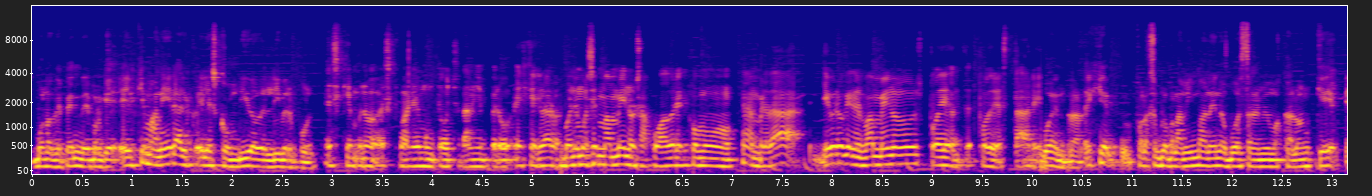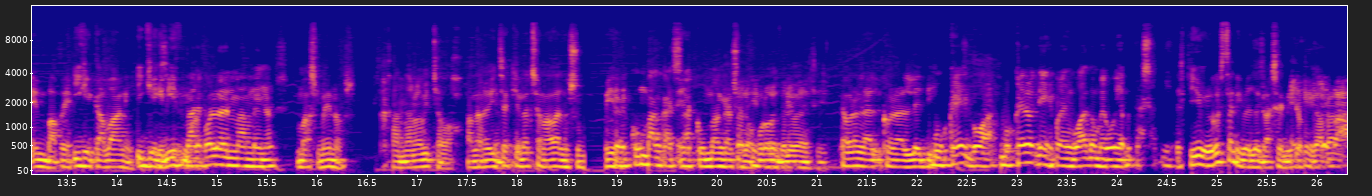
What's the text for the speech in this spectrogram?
Bueno, depende, porque es que Mane era el, el escondido del Liverpool. Es que, no, es que Mané es muy tocho también, pero es que claro, ponemos en más menos a jugadores como... En verdad, yo creo que en el más menos podría, podría estar, ¿eh? Puede entrar. Es que, por ejemplo, para mí Mane no puede estar en el mismo escalón que Mbappé y que Cavani y que Griezmann. Vale, ponlo en el más menos. Más menos. Handanovic abajo. Andanovic es que no ha hecho nada en su El Kun Van El. Kun lo juro que te lo iba a decir. Cabrón, la- con el Atleti. Busquets, Goat. Busquets lo tienes que poner en Goat o me voy a mi casa, tío. Es que yo creo que está a nivel de Es Casemiro. que cabrón. va,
